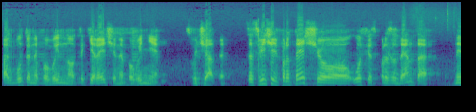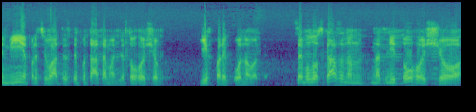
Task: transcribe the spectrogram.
так бути не повинно. Такі речі не повинні звучати. Це свідчить про те, що офіс президента не вміє працювати з депутатами для того, щоб їх переконувати. Це було сказано на тлі того, що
